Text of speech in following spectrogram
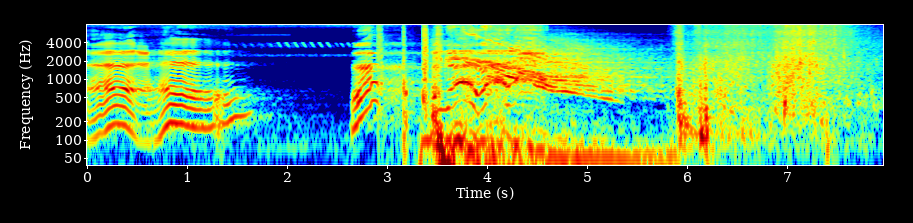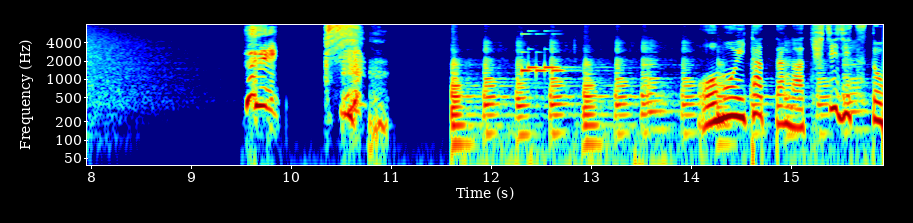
あああ思い立ったが吉日と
